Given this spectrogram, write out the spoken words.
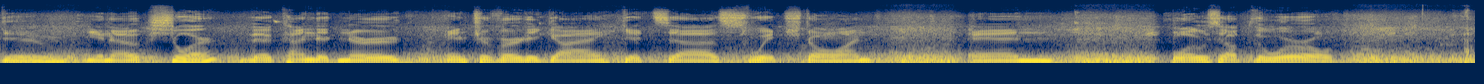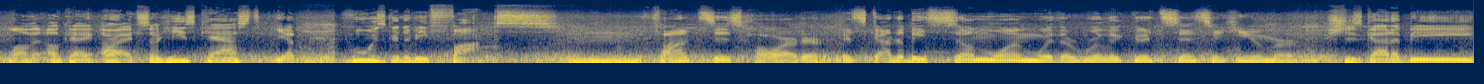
Dune, you know? Sure. The kind of nerd, introverted guy gets uh, switched on and blows up the world. Love it. Okay. All right. So he's cast. Yep. Who is going to be Fox? Hmm, Fox is harder. It's got to be someone with a really good sense of humor. She's got to be.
